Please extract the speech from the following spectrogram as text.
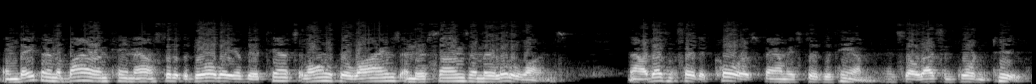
and Dathan and Abiram came out and stood at the doorway of their tents along with their wives and their sons and their little ones. Now it doesn't say that Korah's family stood with him, and so that's important too.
